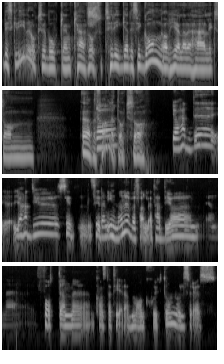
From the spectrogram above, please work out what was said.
beskriver också i boken, kanske också triggades igång av hela det här liksom överfallet också. Jag hade, jag hade ju sed, sedan innan överfallet hade jag en, fått en eh, konstaterad magsjukdom, ulcerös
